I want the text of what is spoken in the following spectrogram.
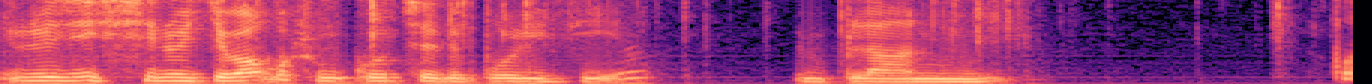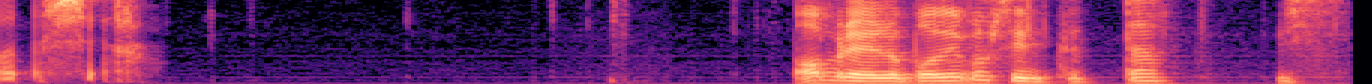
¿Y si nos llevamos un coche de policía? En plan... Puede ser. Hombre, lo podemos intentar. Es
